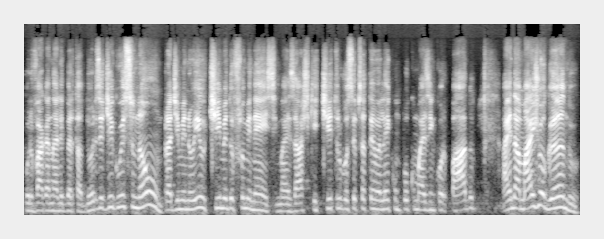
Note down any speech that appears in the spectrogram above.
por vaga na Libertadores. E digo isso não para diminuir o time do Fluminense, mas acho que título você precisa ter um elenco um pouco mais encorpado, ainda mais jogando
